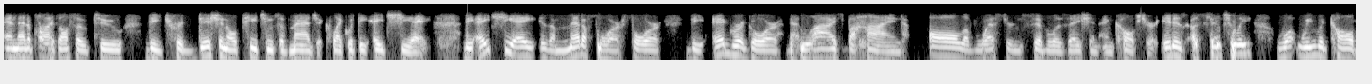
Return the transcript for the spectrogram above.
and that applies also to the traditional teachings of magic, like with the HGA. The HGA is a metaphor for the egregore that lies behind all of Western civilization and culture. It is essentially what we would call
